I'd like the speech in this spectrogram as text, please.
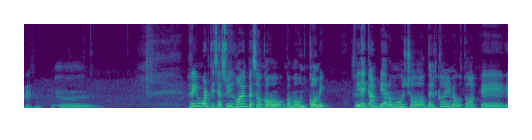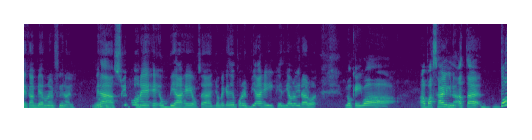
Mm. Ringworld dice, Sweet Home empezó como, como un cómic. Le cambiaron mucho del cómic y me gustó que le cambiaron el final. Mira, Sweet Home es, es un viaje, o sea, yo me quedé por el viaje y qué diablo irá lo, lo que iba a, a pasar. Y hasta dos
